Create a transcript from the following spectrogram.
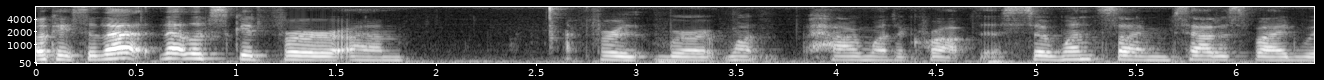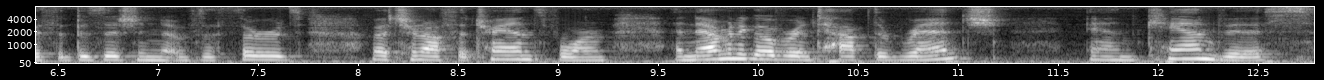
Okay, so that, that looks good for, um, for where I want, how I want to crop this. So once I'm satisfied with the position of the thirds, I'm going to turn off the transform. And now I'm going to go over and tap the wrench and canvas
